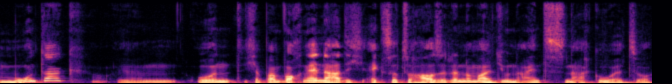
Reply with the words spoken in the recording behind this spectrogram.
Montag ähm, und ich habe am Wochenende hatte ich extra zu Hause dann nochmal Dune 1 nachgeholt. So.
